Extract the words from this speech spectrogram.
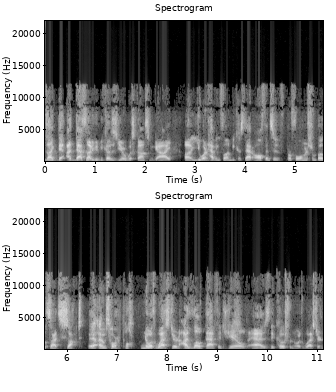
like that, that's not even because you're a Wisconsin guy. Uh, you weren't having fun because that offensive performance from both sides sucked. Yeah, it was horrible. Northwestern, I love Pat Fitzgerald as the coach for Northwestern.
